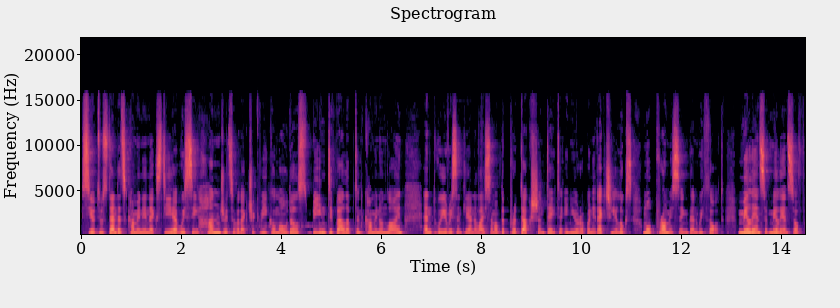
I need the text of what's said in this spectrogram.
CO2 standards coming in next year. We see hundreds of electric vehicle models being developed and coming online. And we recently analyzed some of the production data in Europe, and it actually looks more promising than we thought. Millions of millions of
